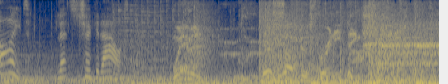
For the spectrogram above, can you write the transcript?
Light. Let's check it out. Women, they're suckers for anything shiny.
